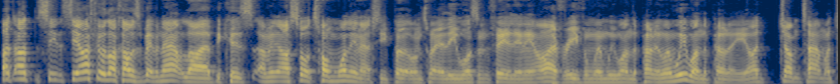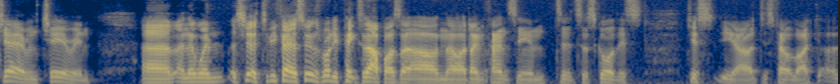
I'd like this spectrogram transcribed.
I, I see. See, I feel like I was a bit of an outlier because I mean, I saw Tom Walling actually put on Twitter that he wasn't feeling it either, even when we won the penalty. When we won the penalty, I jumped out of my chair and cheering. Um, and then when, to be fair, as soon as Ronnie picks it up, I was like, oh no, I don't fancy him to, to score this just you know, I just felt like uh,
